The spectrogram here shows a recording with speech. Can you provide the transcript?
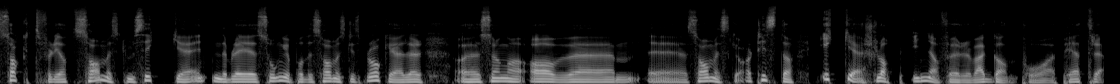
sagt fordi at samisk musikk, eh, enten det ble sunget på det samiske språket eller uh, sunget av uh, samiske artister, ikke slapp innenfor veggene på P3.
